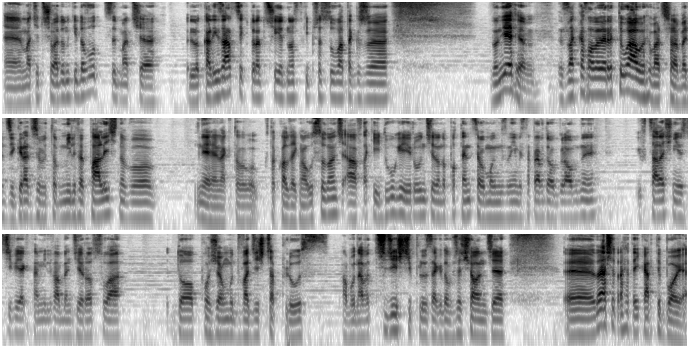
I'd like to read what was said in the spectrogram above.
E, macie trzy ładunki dowódcy, macie lokalizację, która trzy jednostki przesuwa, także no nie wiem, zakazane rytuały chyba trzeba będzie grać, żeby to milwę palić, no bo nie wiem jak to ktokolwiek ma usunąć, a w takiej długiej rundzie no, no potencjał moim zdaniem jest naprawdę ogromny i wcale się nie zdziwię jak ta milwa będzie rosła do poziomu 20+, plus, albo nawet 30+, plus, jak dobrze siądzie. E, No ja się trochę tej karty boję.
